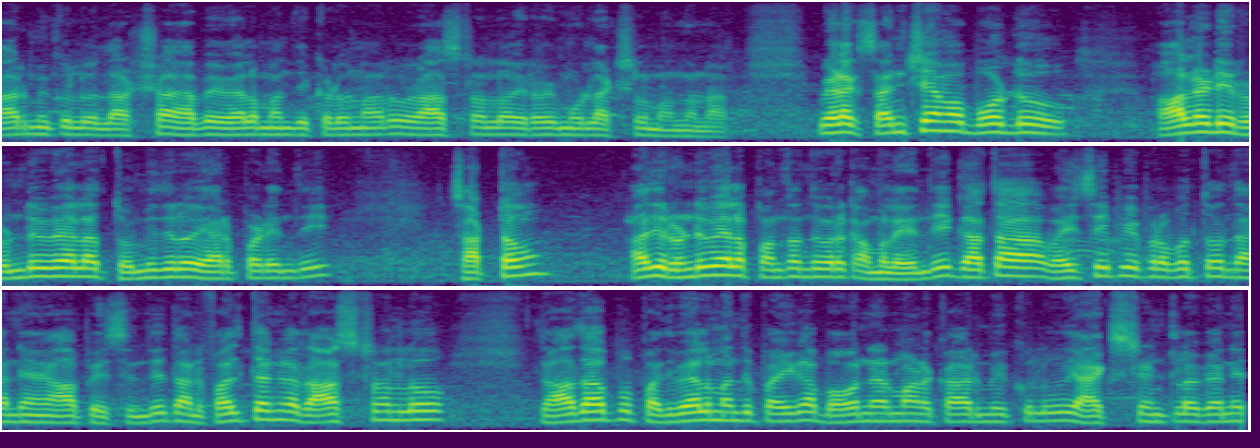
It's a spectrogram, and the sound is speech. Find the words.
కార్మికులు లక్ష యాభై వేల మంది ఇక్కడ ఉన్నారు. రాష్ట్రంలో ఇరవై మూడు లక్షల మంది ఉన్నారు. వీళ్ళకి సంక్షేమ బోర్డు ఆల్రెడీ రెండు వేల తొమ్మిదిలో ఏర్పడింది. చట్టం అది రెండు వేల పంతొమ్మిది వరకు అమలైంది. గత వైసీపీ ప్రభుత్వం దాన్ని ఆపేసింది. దాని ఫలితంగా రాష్ట్రంలో దాదాపు పదివేల మంది పైగా భవన నిర్మాణ కార్మికులు యాక్సిడెంట్లో కానీ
